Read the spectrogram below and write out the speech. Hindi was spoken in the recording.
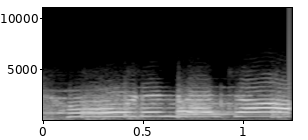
छोड़ न जा।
